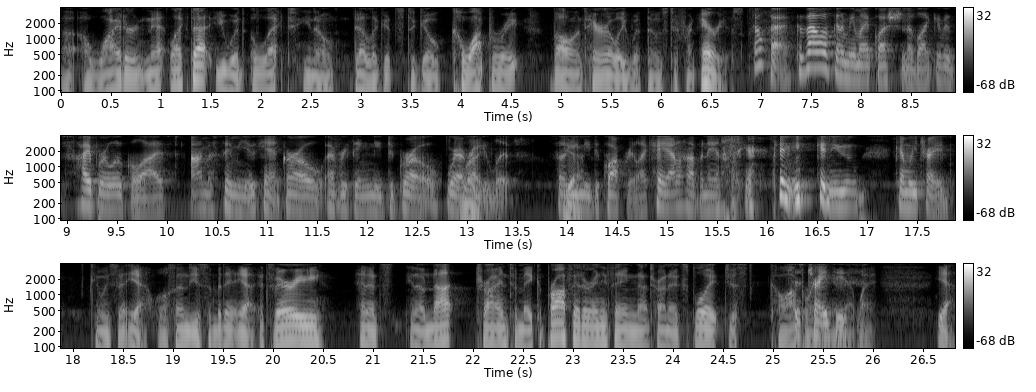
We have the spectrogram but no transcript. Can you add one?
uh, a wider net like that, you would elect, you know, delegates to go cooperate voluntarily with those different areas. Okay, because that was going to be my question of like if it's hyper localized, I'm assuming you can't grow everything you need to grow wherever Right. you live. So Yeah. you need to cooperate. Like, hey, I don't have bananas here. Can you? Can you? Can we trade? Can we say, yeah, we'll send you some banana. Yeah, it's very, and it's, you know, not trying to make a profit or anything, not trying to exploit, just cooperating in tradesies. that way. Yeah.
